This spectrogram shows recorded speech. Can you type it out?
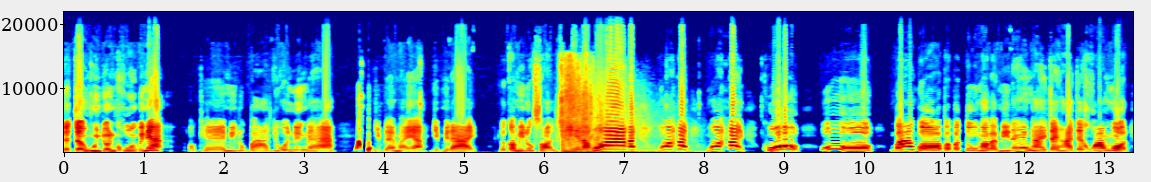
จะเจอหุ่นยนต์ครูไปเนี่ย โอเค มีลูกบาสอยู่อันหนึ่งนะคะ หยิบได้ไหมอะ หยิบไม่ได้ แล้วก็มีลูกศรชี้ให้เรา ว้าย ว้าย ว้าย ครู โอ้โห บ้าบอเปิดประตูมาแบบนี้ได้ยังไง ใจหายใจคว่ำหมด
